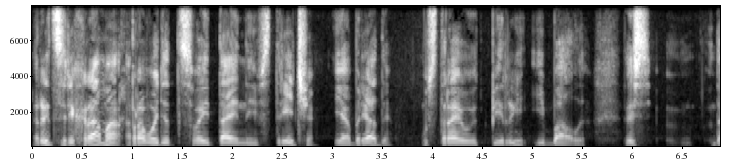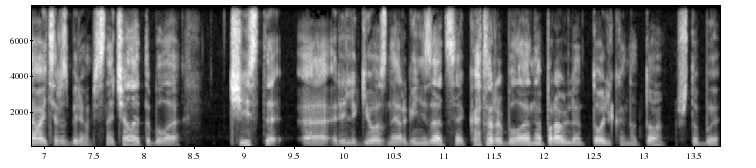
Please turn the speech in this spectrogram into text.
Рыцари храма проводят свои тайные встречи и обряды, устраивают пиры и балы. То есть, давайте разберемся. Сначала это была чисто э, религиозная организация, которая была направлена только на то, чтобы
